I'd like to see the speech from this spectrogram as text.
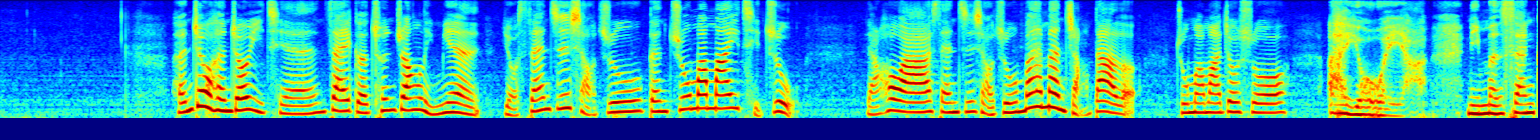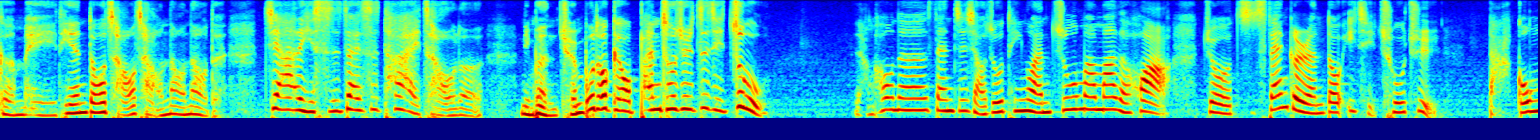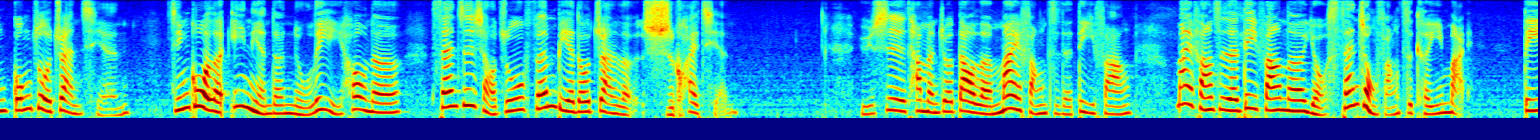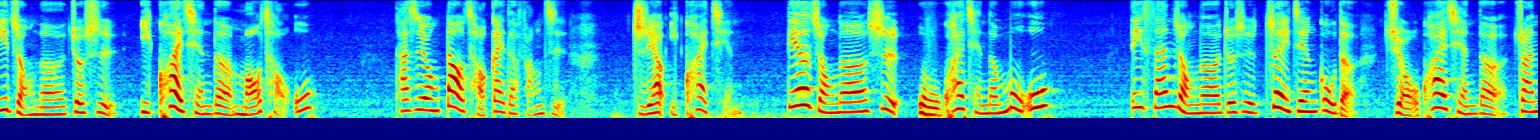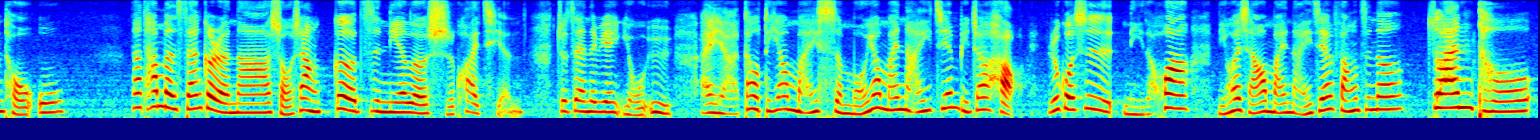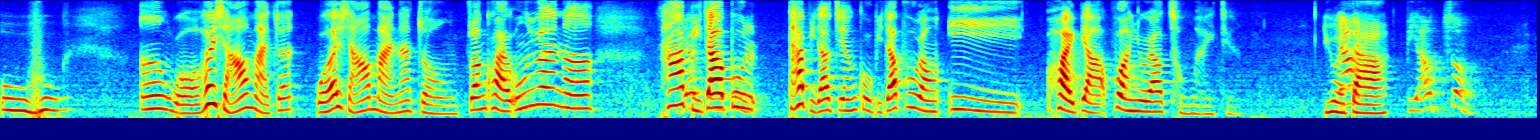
很久很久以前，在一个村庄里面，有三只小猪跟猪妈妈一起住。然后啊，三只小猪慢慢长大了。猪妈妈就说：“哎呦喂呀，你们三个每天都吵吵闹闹的，家里实在是太吵了。你们全部都给我搬出去自己住。”然后呢，三只小猪听完猪妈妈的话，就三个人都一起出去打工工作赚钱。经过了一年的努力以后呢，三只小猪分别都赚了十块钱。于是他们就到了卖房子的地方。卖房子的地方呢，有三种房子可以买。第一种呢，就是一块钱的茅草屋，它是用稻草盖的房子，只要一块钱。第二种呢，是五块钱的木屋。第三种呢，就是最坚固的九块钱的砖头屋。那他们三个人呢、啊，手上各自捏了十块钱，就在那边犹豫。哎呀，到底要买什么？要买哪一间比较好？如果是你的话，你会想要买哪一间房子呢？砖头屋。嗯，我会想要买砖，我会想要买那种砖块屋，因为呢，它比较不，它比较坚固，比较不容易坏掉，不然又要重买一间。因为大家比较重。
